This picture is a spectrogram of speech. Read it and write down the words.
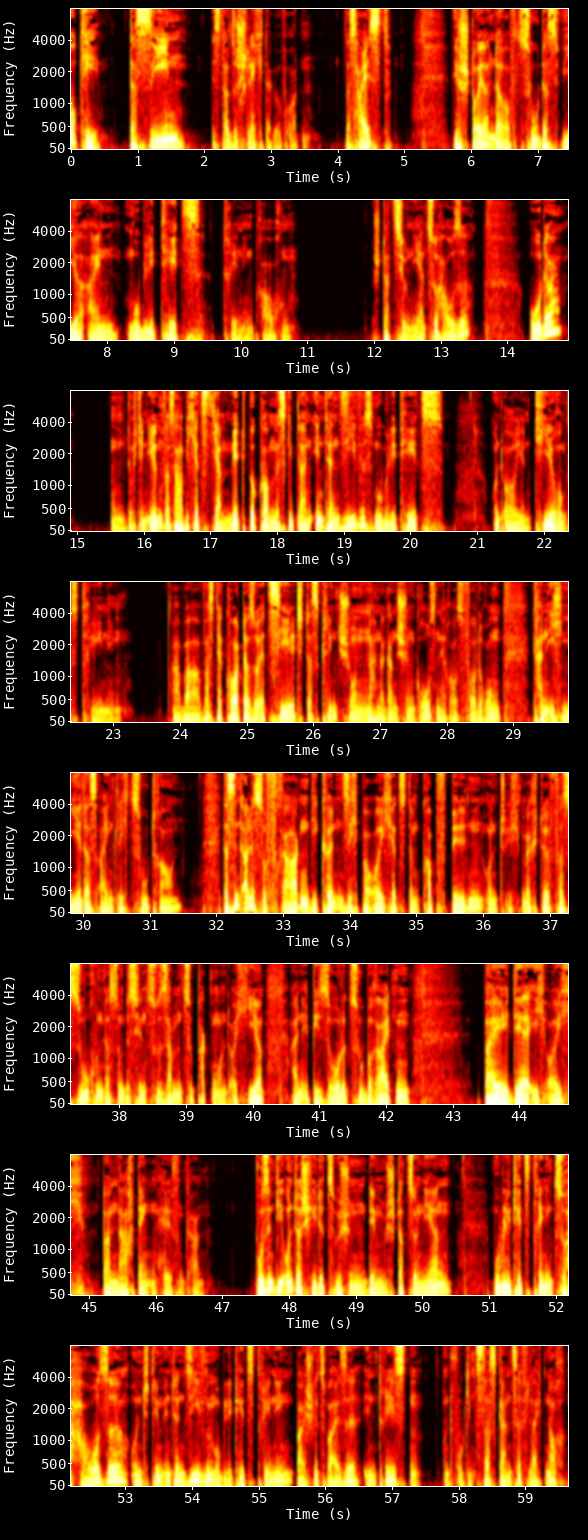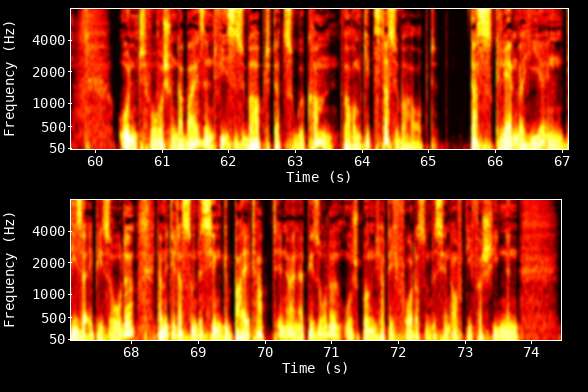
Okay, das Sehen ist also schlechter geworden. Das heißt, wir steuern darauf zu, dass wir ein Mobilitätstraining brauchen. Stationär zu Hause oder hm, durch den Irgendwasser habe ich jetzt ja mitbekommen, es gibt ein intensives Mobilitäts- und Orientierungstraining. Aber was der Kord da so erzählt, das klingt schon nach einer ganz schön großen Herausforderung. Kann ich mir das eigentlich zutrauen? Das sind alles so Fragen, die könnten sich bei euch jetzt im Kopf bilden und ich möchte versuchen, das so ein bisschen zusammenzupacken und euch hier eine Episode zubereiten, bei der ich euch beim Nachdenken helfen kann. Wo sind die Unterschiede zwischen dem stationären Mobilitätstraining zu Hause und dem intensiven Mobilitätstraining beispielsweise in Dresden? Und wo gibt's das Ganze vielleicht noch? Und wo wir schon dabei sind, wie ist es überhaupt dazu gekommen? Warum gibt's das überhaupt? Das klären wir hier in dieser Episode, damit ihr das so ein bisschen geballt habt in einer Episode. Ursprünglich hatte ich vor, das so ein bisschen auf die verschiedenen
